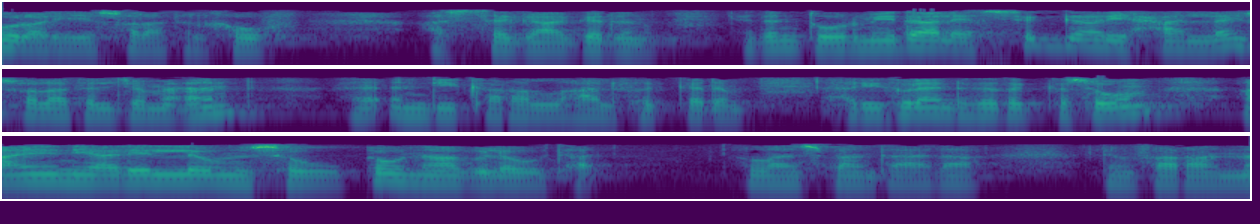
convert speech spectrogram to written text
ብሏል። የሶላተል ኸውፍ አሰጋገድ ነው። የደን ጦር ሜዳ ላይ አስቸጋሪ ሐል ላይ ሶላተል ጀማዓን እንዲቀር አላህ አልፈቀደም። ሐዲቱ ላይ እንደተጠቀሰውም አይን ያሌለውን ሰው ና ብለውታል። አላህን ሱብሓነሁ ወተዓላ ልንፈራና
